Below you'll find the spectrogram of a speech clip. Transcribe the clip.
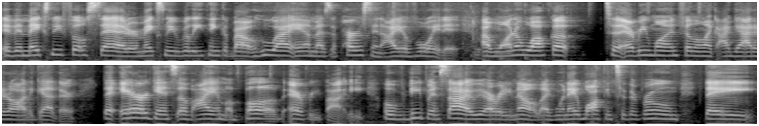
If it makes me feel sad or makes me really think about who I am as a person, I avoid it. I want to walk up to everyone feeling like I got it all together the arrogance of I am above everybody. Well, deep inside, we already know. Like when they walk into the room, they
